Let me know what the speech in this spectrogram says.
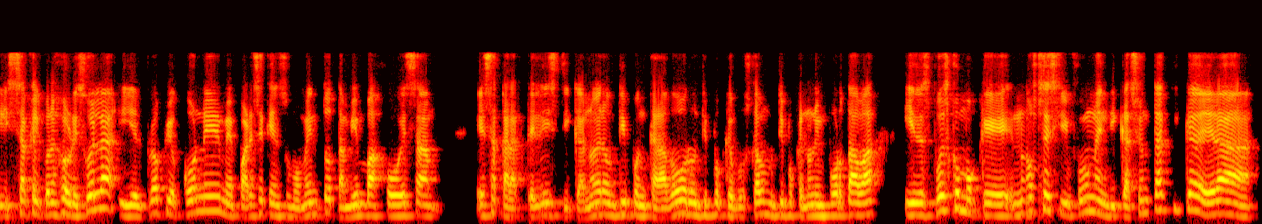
Isaac el Conejo Brizuela y el propio Cone, me parece que en su momento también bajó esa, esa característica, ¿no? Era un tipo encarador, un tipo que buscaba, un tipo que no le importaba, y después como que no sé si fue una indicación táctica, era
